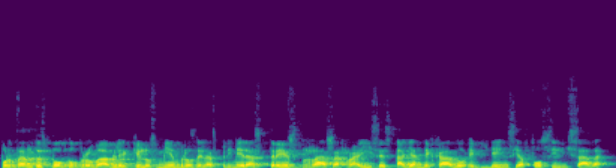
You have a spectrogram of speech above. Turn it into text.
Por tanto, es poco probable que los miembros de las primeras tres razas raíces hayan dejado evidencia fosilizada.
